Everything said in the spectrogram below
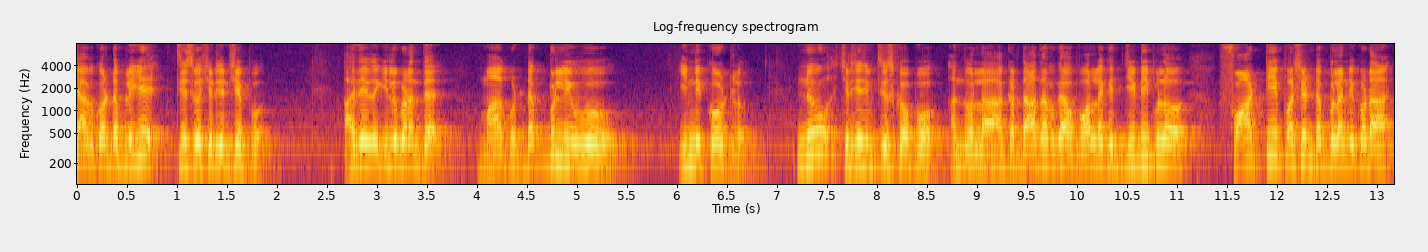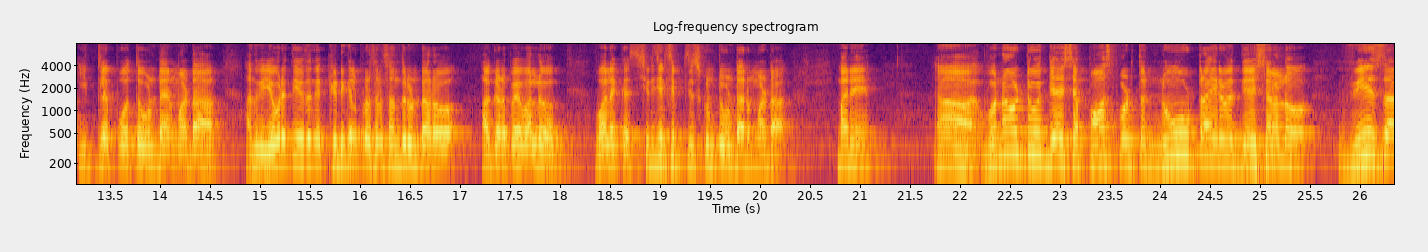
యాభై కోట్ల డబ్బులు ఇవ్వి తీసుకో సిటిజన్షిప్ అదేవిధంగా ఇల్లు కూడా అంతే. మాకు డబ్బులు ఇవ్వు. ఇన్ని కోట్లు. నువ్వు సిటిజన్షిప్ తీసుకోపో. అందువల్ల అక్కడ దాదాపుగా వాళ్ళకి జీడిపిలో ఫార్టీ పర్సెంట్ డబ్బులన్నీ కూడా ఇట్లే పోతూ ఉంటాయన్నమాట. అందుకే ఎవరైతే ఈ విధంగా క్రిటికల్ పర్సన్స్ అందరూ ఉంటారో అక్కడపై వాళ్ళు వాళ్ళ యొక్క సిటిజన్షిప్ తీసుకుంటూ ఉంటారన్నమాట. మరి వన్ టూ దేశ పాస్పోర్ట్తో నూట ఇరవై దేశాలలో వీసా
